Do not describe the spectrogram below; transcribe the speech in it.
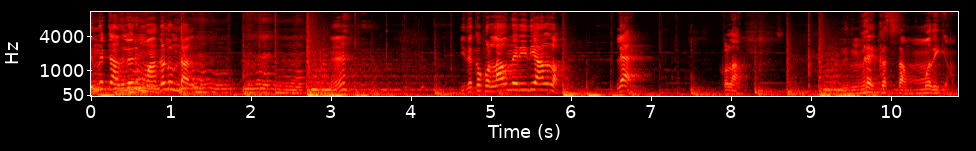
എന്നിട്ട് അതിലൊരു മകളുണ്ടാകുന്നു. ഏ? ഇതൊക്കെ കൊള്ളാവുന്ന രീതിയാണല്ലോ. അല്ലേ? കൊള്ളാം. നിങ്ങളെയൊക്കെ സമ്മതിക്കണം.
